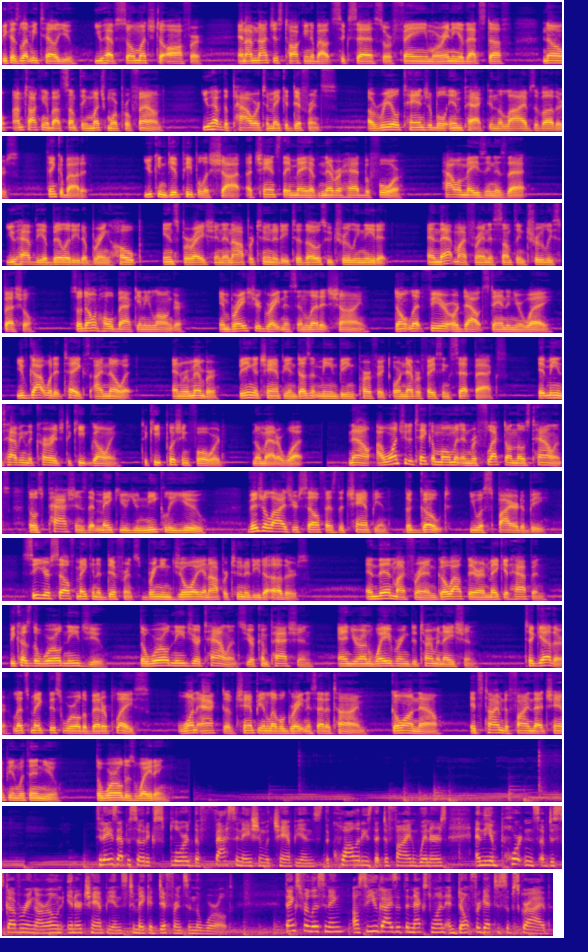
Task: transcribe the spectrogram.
Because let me tell you, you have so much to offer. And I'm not just talking about success or fame or any of that stuff. No, I'm talking about something much more profound. You have the power to make a difference, a real tangible impact in the lives of others. Think about it. You can give people a shot, a chance they may have never had before. How amazing is that? You have the ability to bring hope, inspiration, and opportunity to those who truly need it. And that, my friend, is something truly special. So don't hold back any longer. Embrace your greatness and let it shine. Don't let fear or doubt stand in your way. You've got what it takes, I know it. And remember, being a champion doesn't mean being perfect or never facing setbacks. It means having the courage to keep going, to keep pushing forward, no matter what. Now, I want you to take a moment and reflect on those talents, those passions that make you uniquely you. Visualize yourself as the champion, the GOAT you aspire to be. See yourself making a difference, bringing joy and opportunity to others. And then, my friend, go out there and make it happen because the world needs you. The world needs your talents, your compassion, and your unwavering determination. Together, let's make this world a better place, one act of champion level greatness at a time. Go on now. It's time to find that champion within you. The world is waiting. Today's episode explored the fascination with champions, the qualities that define winners, and the importance of discovering our own inner champions to make a difference in the world. Thanks for listening. I'll see you guys at the next one, and don't forget to subscribe.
